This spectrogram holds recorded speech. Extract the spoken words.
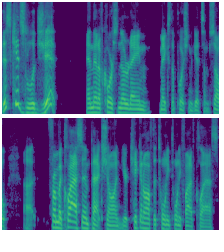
this kid's legit. And then of course Notre Dame makes the push and gets him. So uh, from a class impact, Sean, you're kicking off the 2025 class.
